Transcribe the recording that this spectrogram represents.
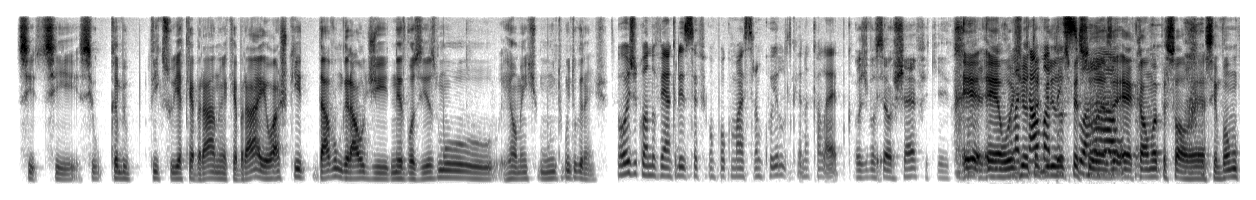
se, se, se o câmbio fixo ia quebrar, não ia quebrar, eu acho que dava um grau de nervosismo realmente muito, muito grande. Hoje, quando vem a crise, você fica um pouco mais tranquilo do que naquela época. Hoje você é o chefe que. É, é, hoje Fala, eu calma, tranquilizo as pessoas. É, calma, pessoal. É assim, vamos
